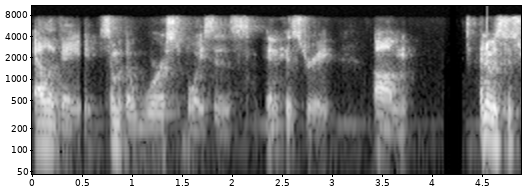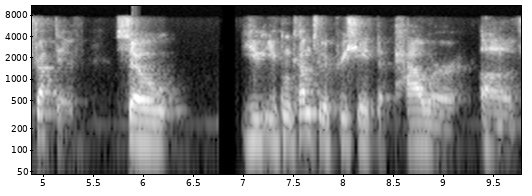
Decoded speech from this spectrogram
elevate some of the worst voices in history. Um, and it was destructive. So you, you can come to appreciate the power of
